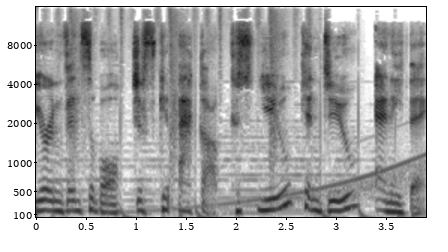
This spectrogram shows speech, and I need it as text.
You're invincible. Just get back up because you can do anything.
